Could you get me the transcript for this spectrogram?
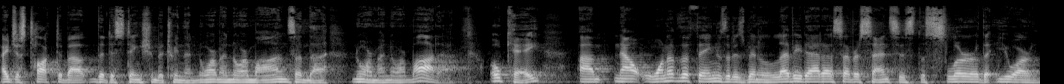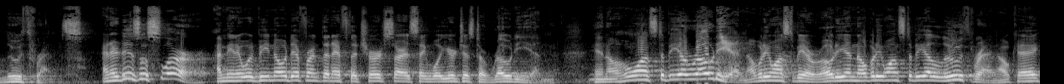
I just talked about the distinction between the Norma Normans and the Norma Normata. Okay, um, now, one of the things that has been levied at us ever since is the slur that you are Lutherans. And it is a slur. I mean, it would be no different than if the church started saying, well, you're just a Rhodian. You know, who wants to be a Rhodian? Nobody wants to be a Rhodian. Nobody wants to be a Lutheran, okay?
